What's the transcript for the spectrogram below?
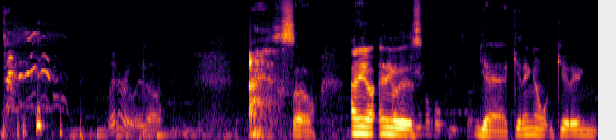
Literally, though. so, any, anyways, Unachievable pizza. yeah, getting a, getting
